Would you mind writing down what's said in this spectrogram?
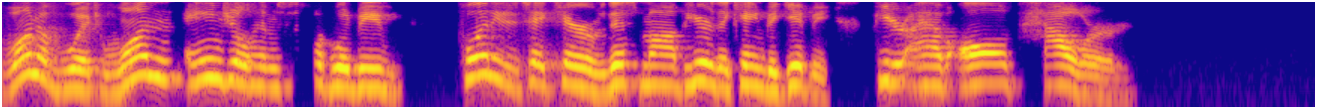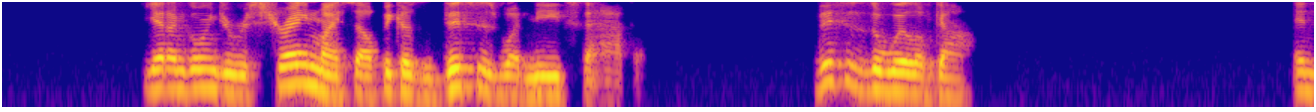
One of which, one angel himself would be plenty to take care of this mob here that came to get me. Peter, I have all power. Yet I'm going to restrain myself because this is what needs to happen. This is the will of God. In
